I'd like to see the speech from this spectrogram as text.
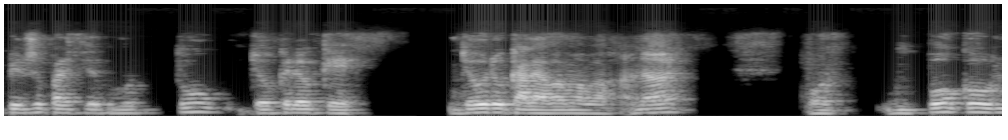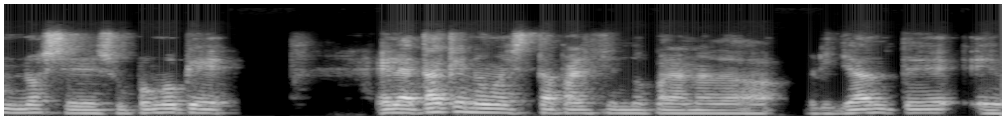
pienso parecido como tú, yo creo que yo creo que Alabama va a ganar por un poco, no sé, supongo que el ataque no me está pareciendo para nada brillante, eh,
